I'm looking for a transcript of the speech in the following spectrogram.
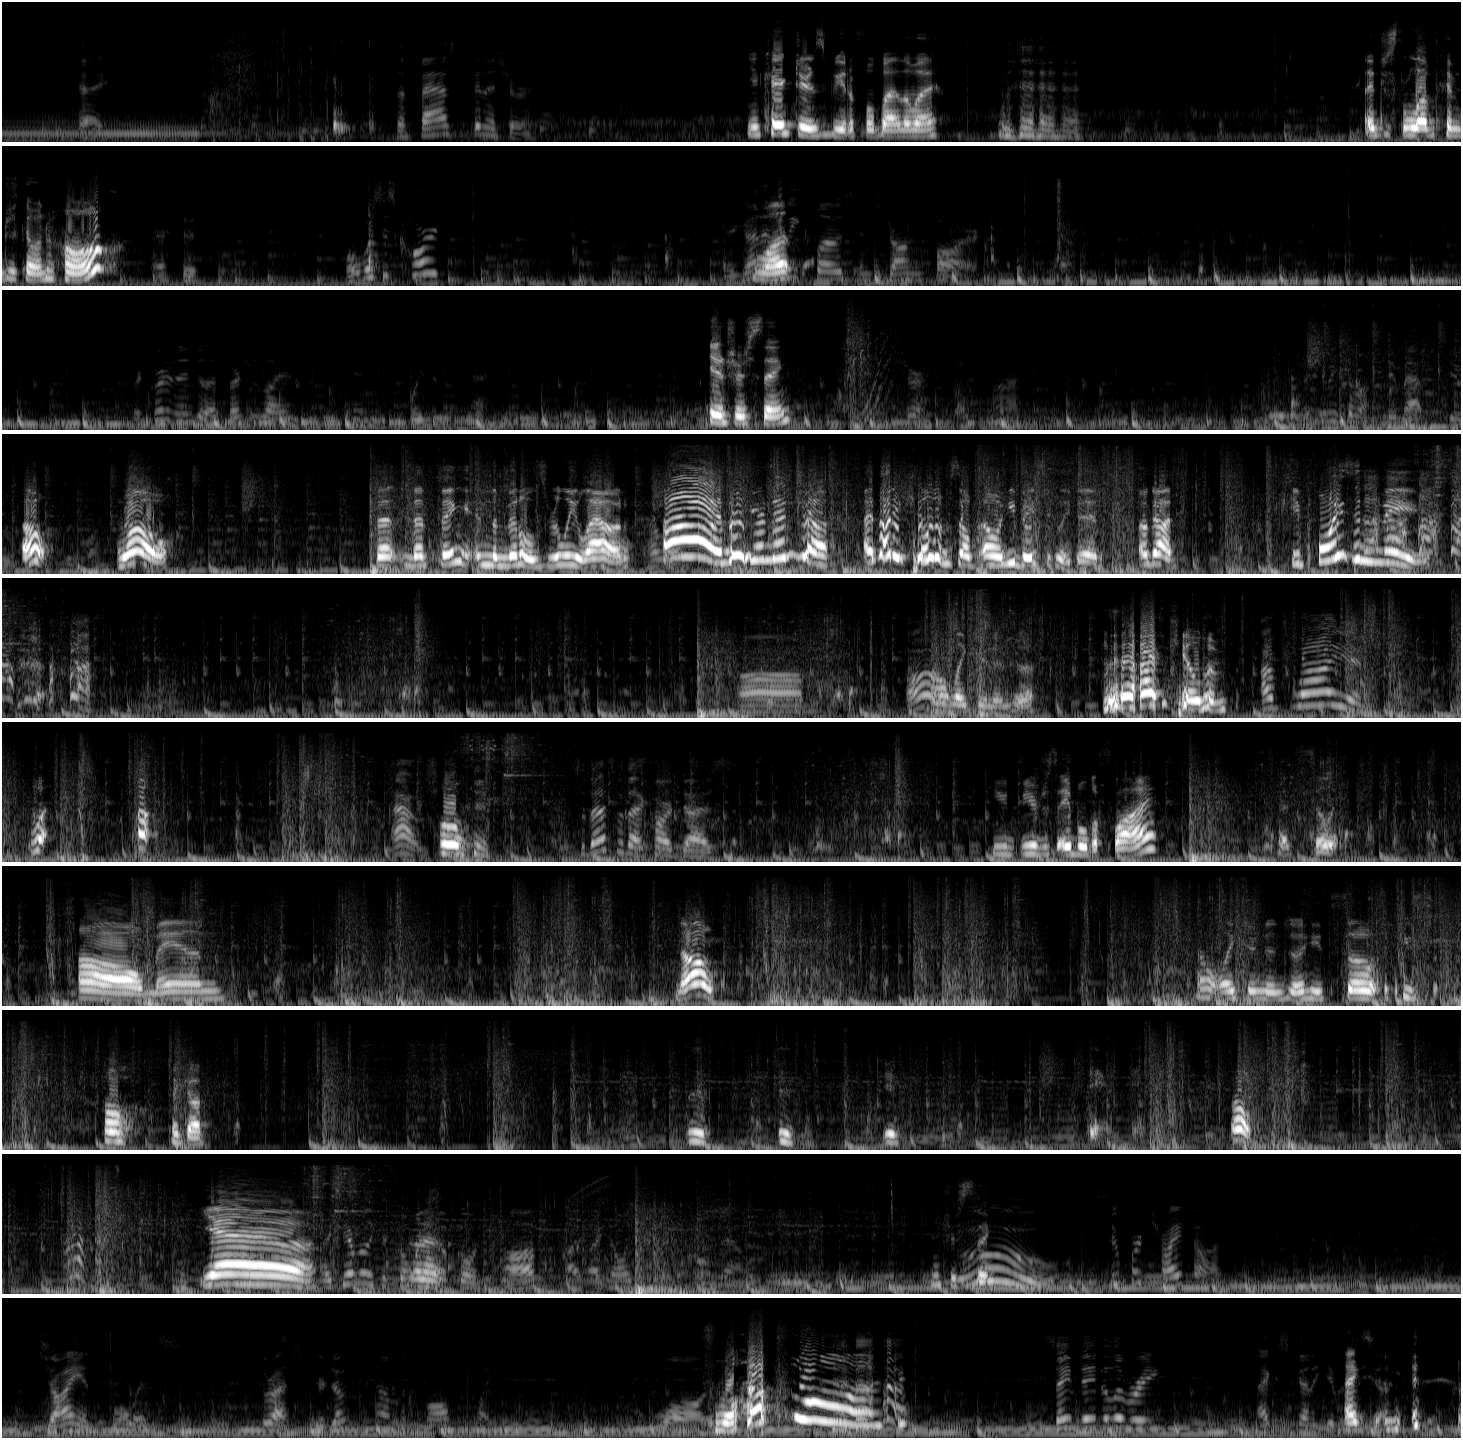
Okay. The fast finisher. Your character is beautiful, by the way. I just love him just going, huh? what was his card? You're gonna What? be close and strong far. Recruit a ninja that specializes in poison attacks. Interesting. Sure, why not? There should be some new maps too. Oh. Whoa! That that thing in the middle is really loud. Oh, look, your ninja! I thought he killed himself. Oh, he basically did. Oh god. He poisoned me! Um. I Oh, don't like your ninja. I killed him. I'm flying! What? Oh, Ouch! Oh. so that's what that card does. you, you're just able to fly? That's silly. Oh, man. No! I don't like your ninja. He's so... He's... Oh, my god. Oh! Yeah! I can't really control myself going up. I, I can only control myself going down. Interesting. Ooh, Super Triton. Giant bullets. Thrust. Your jumps become a small flight. Fuck? Same day delivery. X gonna give it X to you.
